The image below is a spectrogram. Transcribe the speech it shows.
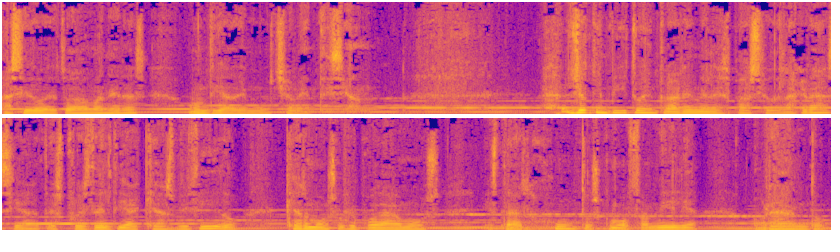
ha sido de todas maneras un día de mucha bendición. Yo te invito a entrar en el espacio de la gracia después del día que has vivido. Qué hermoso que podamos estar juntos como familia, orando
